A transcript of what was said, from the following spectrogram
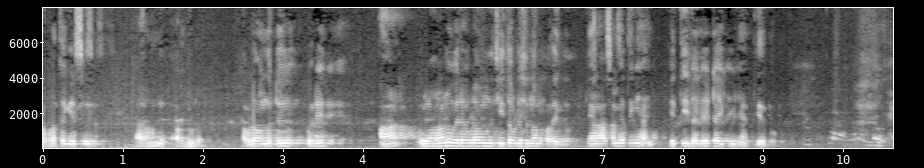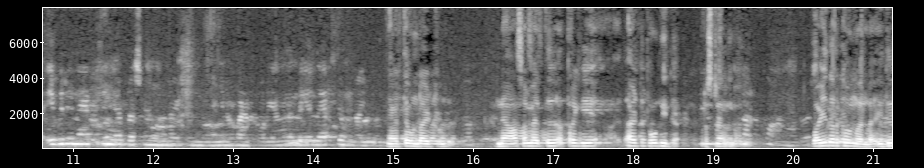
അവിടുത്തെ കേസ് അറിഞ്ഞൂടെ. അവിടെ വന്നിട്ട് ഒരു ആ ഒരു ആണ് വരെ ഇവിടെ വന്ന് ചീത്ത വിളിച്ചെന്നാണ് പറയുന്നത്. ഞാൻ ആ സമയത്ത് ഞാൻ എത്തിയില്ല ലേറ്റായി പോയി ഞാൻ എത്തിയപ്പോൾ. നേരത്തെ ഉണ്ടായിട്ടുണ്ടോ? പിന്നെ ആ സമയത്ത് അത്രയ്ക്ക് ഇതായിട്ട് തോന്നിയില്ല പ്രശ്നമൊന്നും വഴിതർക്കമൊന്നുമല്ല. ഇത്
